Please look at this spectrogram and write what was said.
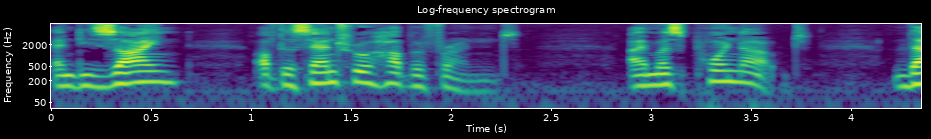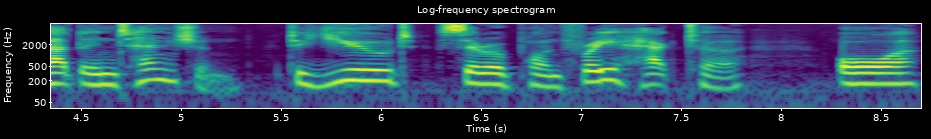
and design of the Central Harbourfront. I must point out that the intention to yield 0.3 hectare or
